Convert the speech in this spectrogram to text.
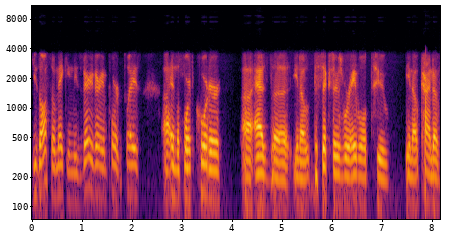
he's also making these very very important plays uh, in the fourth quarter uh, as the you know the Sixers were able to you know kind of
